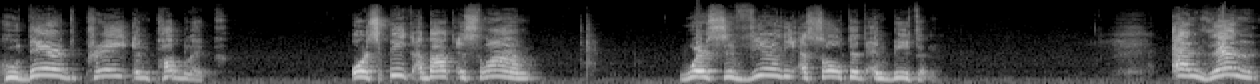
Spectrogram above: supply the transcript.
who dared pray in public or speak about Islam were severely assaulted and beaten. And then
